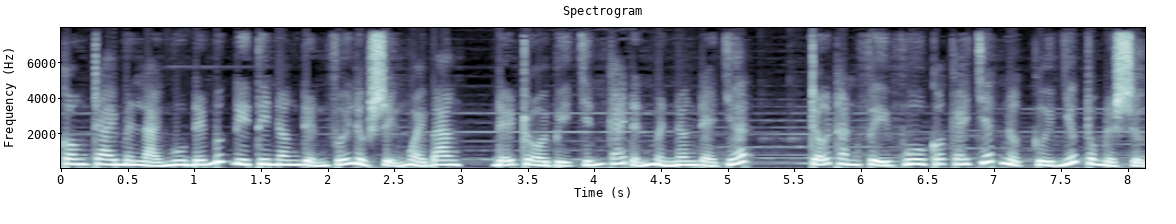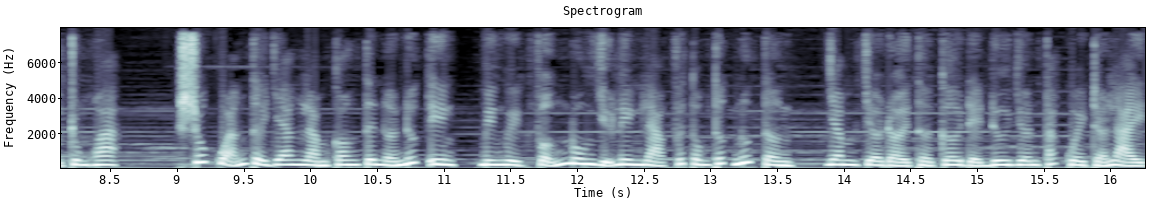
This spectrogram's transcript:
con trai mình lại ngu đến mức đi thi nâng đỉnh với lực sĩ ngoại bang, để rồi bị chính cái đỉnh mình nâng đè chết, trở thành vị vua có cái chết nực cười nhất trong lịch sử Trung Hoa. Suốt quãng thời gian làm con tin ở nước Yên, Miên Nguyệt vẫn luôn giữ liên lạc với tông thất nước Tần, nhằm chờ đợi thời cơ để đưa Doanh Tắc quay trở lại.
